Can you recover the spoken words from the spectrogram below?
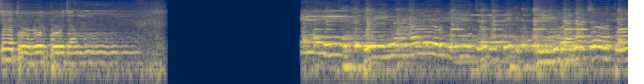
చతుర్భుజం. జగతి జీవన జ్యోతి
